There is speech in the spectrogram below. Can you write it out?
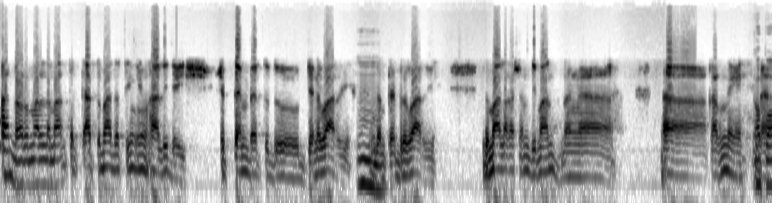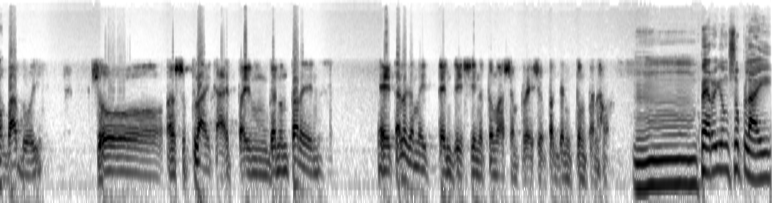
Ah, normal naman pagka dumadating yung holidays, September to do January Mm. hanggang February, lumalakas ang demand ng ah, ah, karne na Opo. baboy. So, ang supply, kahit pa yung ganun pa rin, eh talaga may tendency na tumaas ang presyo pag ganitong panahon. Mm, pero yung supply,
